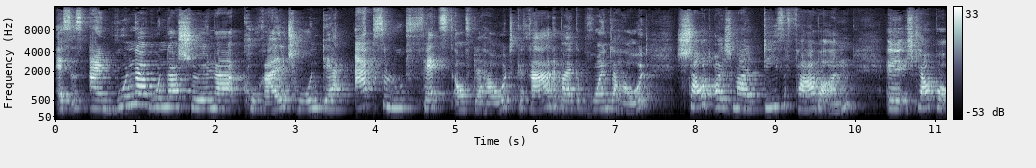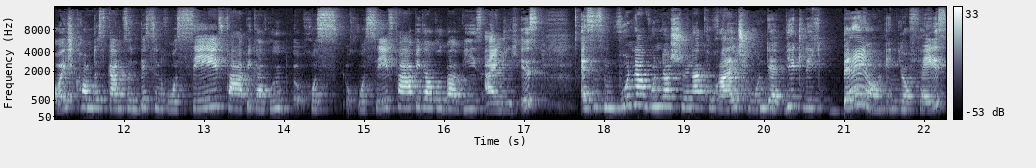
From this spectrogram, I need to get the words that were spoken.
Es ist ein wunder wunderschöner Korallton, der absolut fetzt auf der Haut, gerade bei gebräunter Haut. Schaut euch mal diese Farbe an. Äh, ich glaube, bei euch kommt das Ganze ein bisschen roséfarbiger, roséfarbiger rüber, wie es eigentlich ist. Es ist ein wunder wunderschöner Korallton, der wirklich bam in your face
